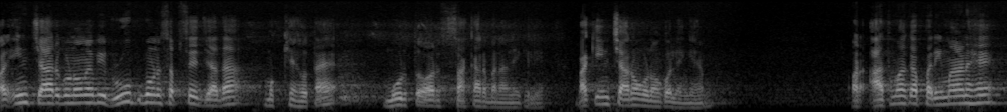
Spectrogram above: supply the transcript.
और इन चार गुणों में भी रूप गुण सबसे ज़्यादा मुख्य होता है, मूर्त और साकार बनाने के लिए। बाकी इन चारों गुणों को लेंगे हम। और आत्मा का परिमाण है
